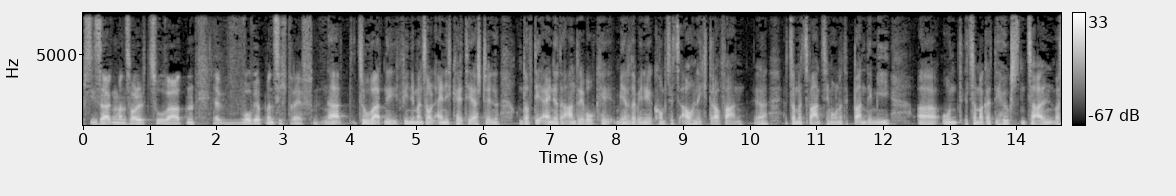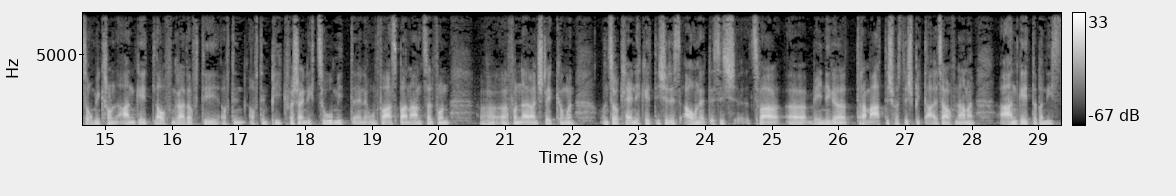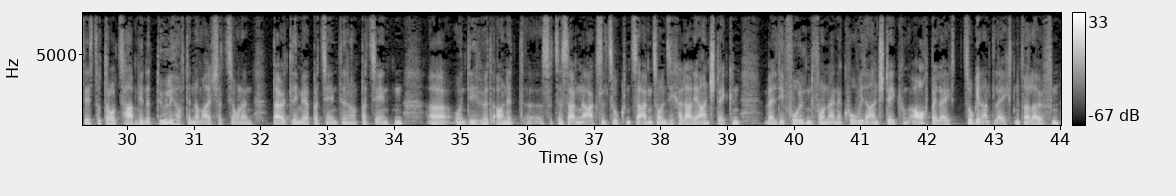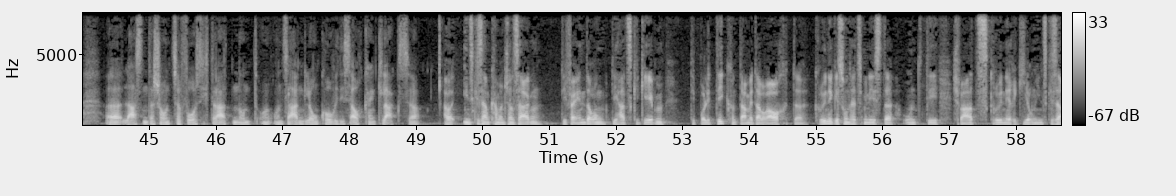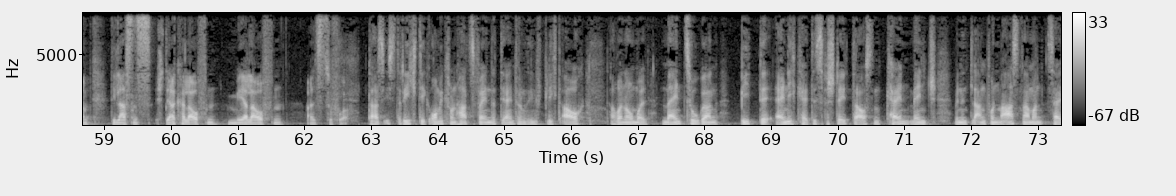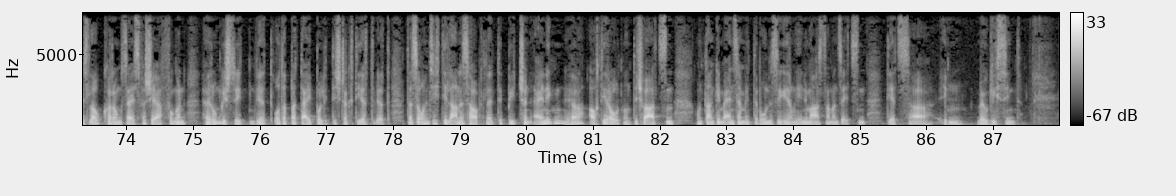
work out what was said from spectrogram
Sie sagen, man soll zuwarten. Äh, wo wird man sich treffen? Na, zuwarten, ich finde, man soll Einigkeit herstellen und auf die eine oder andere Woche, mehr oder weniger, kommt es jetzt auch nicht drauf an. Ja? Jetzt haben wir 20 Monate Pandemie und jetzt haben wir gerade die höchsten Zahlen, was Omikron angeht, laufen gerade auf, die, auf, den, auf den Peak wahrscheinlich zu mit einer unfassbaren Anzahl von, äh, von Neuansteckungen. Und so Kleinigkeit ist ja das auch nicht. Das ist zwar äh, weniger dramatisch, was die Spitalsaufnahmen angeht, aber nichtsdestotrotz haben wir natürlich auf den Normalstationen deutlich mehr Patientinnen und Patienten. Äh, und ich würde auch nicht äh, sozusagen achselzuckend sagen, sollen sich halt alle anstecken, weil die Folgen von einer Covid-Ansteckung auch bei leicht, sogenannt leichten Verläufen äh, lassen da schon zur Vorsicht raten und, und, und sagen, Long-Covid ist auch kein Klacks. Ja. Aber insgesamt kann man schon sagen, die Veränderung, die hat es gegeben. Die Politik und damit aber auch der grüne Gesundheitsminister und die schwarz-grüne Regierung insgesamt, die lassen es stärker laufen, mehr laufen als zuvor. Das ist richtig. Omikron hat es verändert, die Einführung der Impfpflicht auch. Aber nochmal, mein Zugang bitte Einigkeit, das versteht draußen kein Mensch, wenn entlang von Maßnahmen, sei es Lockerung, sei es Verschärfungen, herumgestritten wird oder parteipolitisch taktiert wird. Da sollen sich die Landeshauptleute bitte schon einigen, ja, auch die Roten und die Schwarzen, und dann gemeinsam mit der Bundesregierung jene Maßnahmen setzen, die jetzt äh, eben möglich sind.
